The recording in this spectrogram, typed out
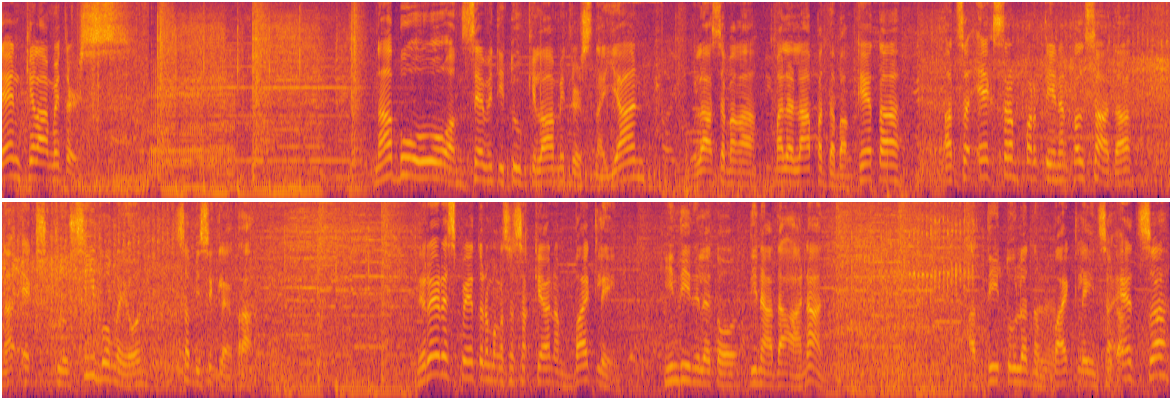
10 kilometers. Nabuo ang 72 kilometers na yan mula sa mga malalapad na bangketa at sa ekstrang parte ng kalsada na eksklusibo ngayon sa bisikleta. Nire-respeto ng mga sasakyan ang bike lane, hindi nila ito dinadaanan. At di tulad ng bike lane sa EDSA,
